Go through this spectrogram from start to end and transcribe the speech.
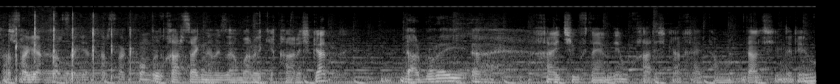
Харсак, я Харсак, я Харсак фонда. ӯ қарсак намезанам барое ки қарш кард дар бораи э, хай чӣ гуфтаем будем қарш кард хай тамом дальше мерем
